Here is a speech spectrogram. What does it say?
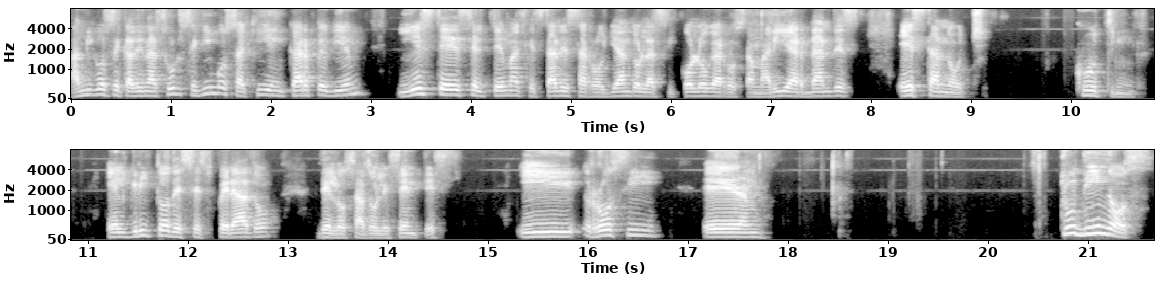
Amigos de Cadena Sur, seguimos aquí en Carpe Diem y este es el tema que está desarrollando la psicóloga Rosa María Hernández esta noche. Cutting, el grito desesperado de los adolescentes. Y Rosy, eh, tú dinos,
